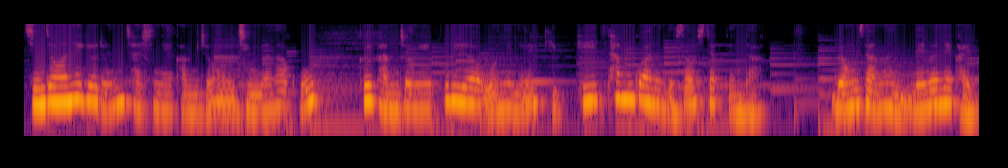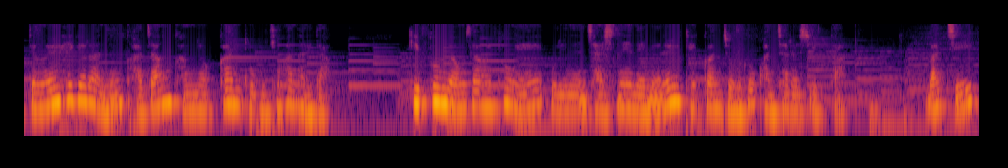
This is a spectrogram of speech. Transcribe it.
진정한 해결은 자신의 감정을 직면하고 그 감정의 뿌리와 원인을 깊이 탐구하는 데서 시작된다. 명상은 내면의 갈등을 해결하는 가장 강력한 도구 중 하나이다. 깊은 명상을 통해 우리는 자신의 내면을 객관적으로 관찰할 수 있다. 마치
